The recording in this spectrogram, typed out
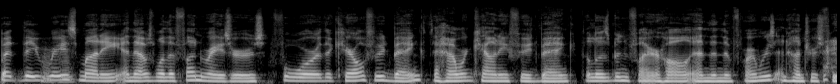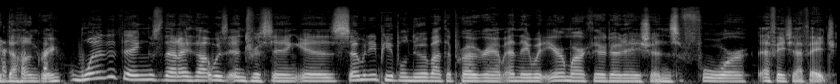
but they mm-hmm. raise money, and that was one of the fundraisers for the Carroll Food Bank, the Howard County Food Bank, the Lisbon Fire Hall, and then the Farmers and Hunters Feed the Hungry. one of the things that I thought was interesting is so many people knew about the program and they would earmark their donations for FHFH.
